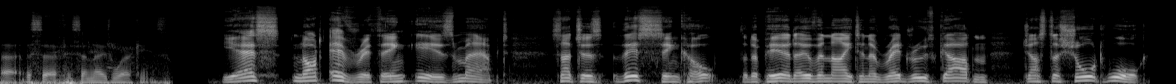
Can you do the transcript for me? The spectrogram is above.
uh, the surface and those workings. Yes, not everything is mapped, such as this sinkhole that appeared overnight in a Redruth garden just a short walk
